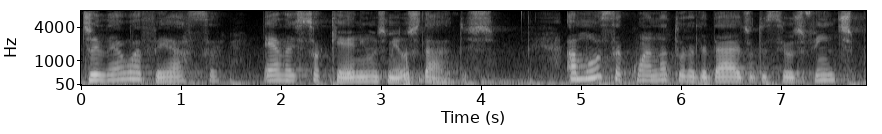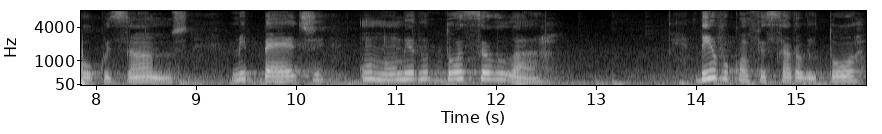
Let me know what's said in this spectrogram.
De Léo a Versa, elas só querem os meus dados. A moça, com a naturalidade dos seus vinte e poucos anos, me pede um número do celular. Devo confessar ao leitor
